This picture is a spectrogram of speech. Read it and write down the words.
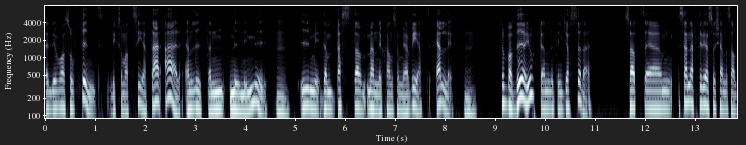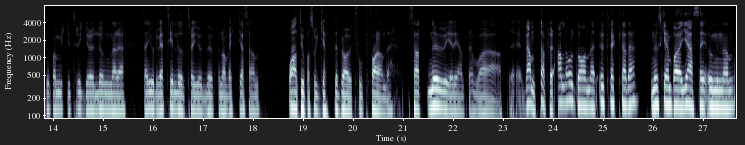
Eh, Det var så fint liksom att se att där är en liten mini-mi Mm. i den bästa människan som jag vet, Elif. Mm. Så bara, vi har gjort en liten gösse där. Så att eh, sen efter det så kändes alltihopa mycket tryggare och lugnare. Sen gjorde vi ett till ultraljud nu för någon vecka sedan och alltihopa såg jättebra ut fortfarande. Så att nu är det egentligen bara att eh, vänta för alla organ är utvecklade. Nu ska den bara jäsa i ugnen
